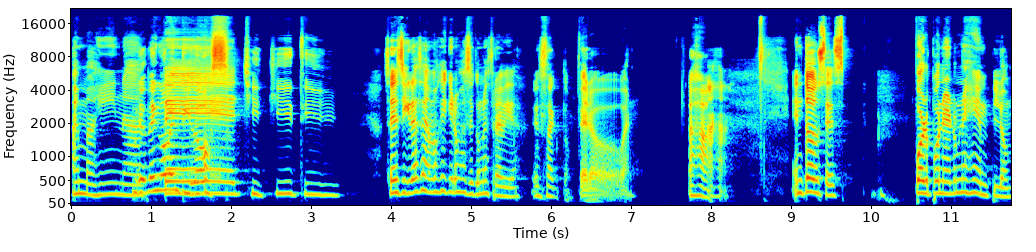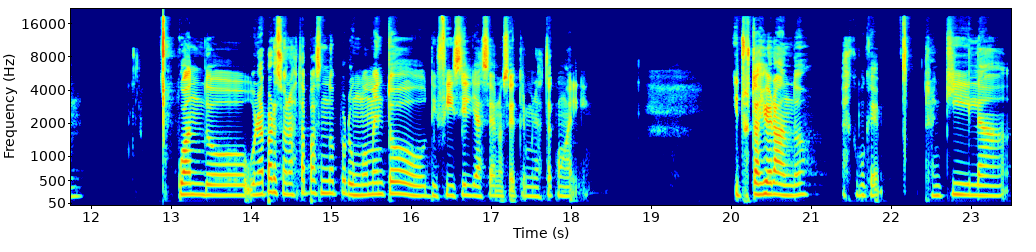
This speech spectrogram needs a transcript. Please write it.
Ah, Imagínate. Yo tengo 22. Chiquiti. O sea, ni siquiera sabemos qué queremos hacer con nuestra vida. Exacto. Pero bueno. Ajá. Ajá. Entonces, por poner un ejemplo, cuando una persona está pasando por un momento difícil, ya sea, no sé, terminaste con alguien, y tú estás llorando, es como que tranquila,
